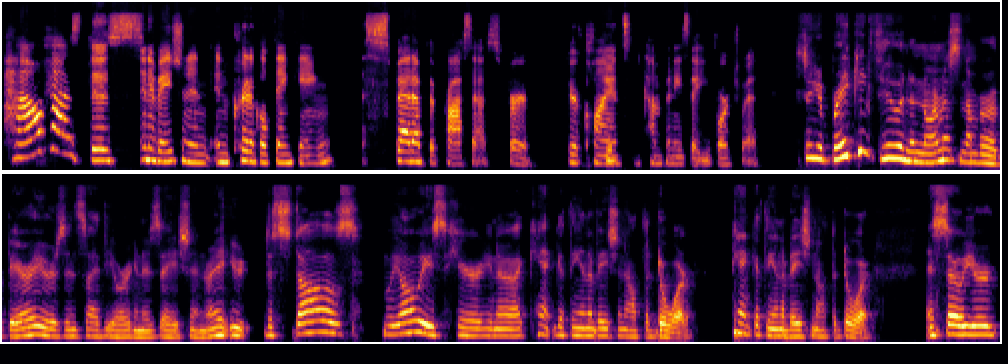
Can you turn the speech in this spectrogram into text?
How has this innovation in, in critical thinking sped up the process for your clients and companies that you've worked with? So you're breaking through an enormous number of barriers inside the organization, right? You're, the stalls, we always hear, you know, I can't get the innovation out the door. Can't get the innovation out the door. And so you're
